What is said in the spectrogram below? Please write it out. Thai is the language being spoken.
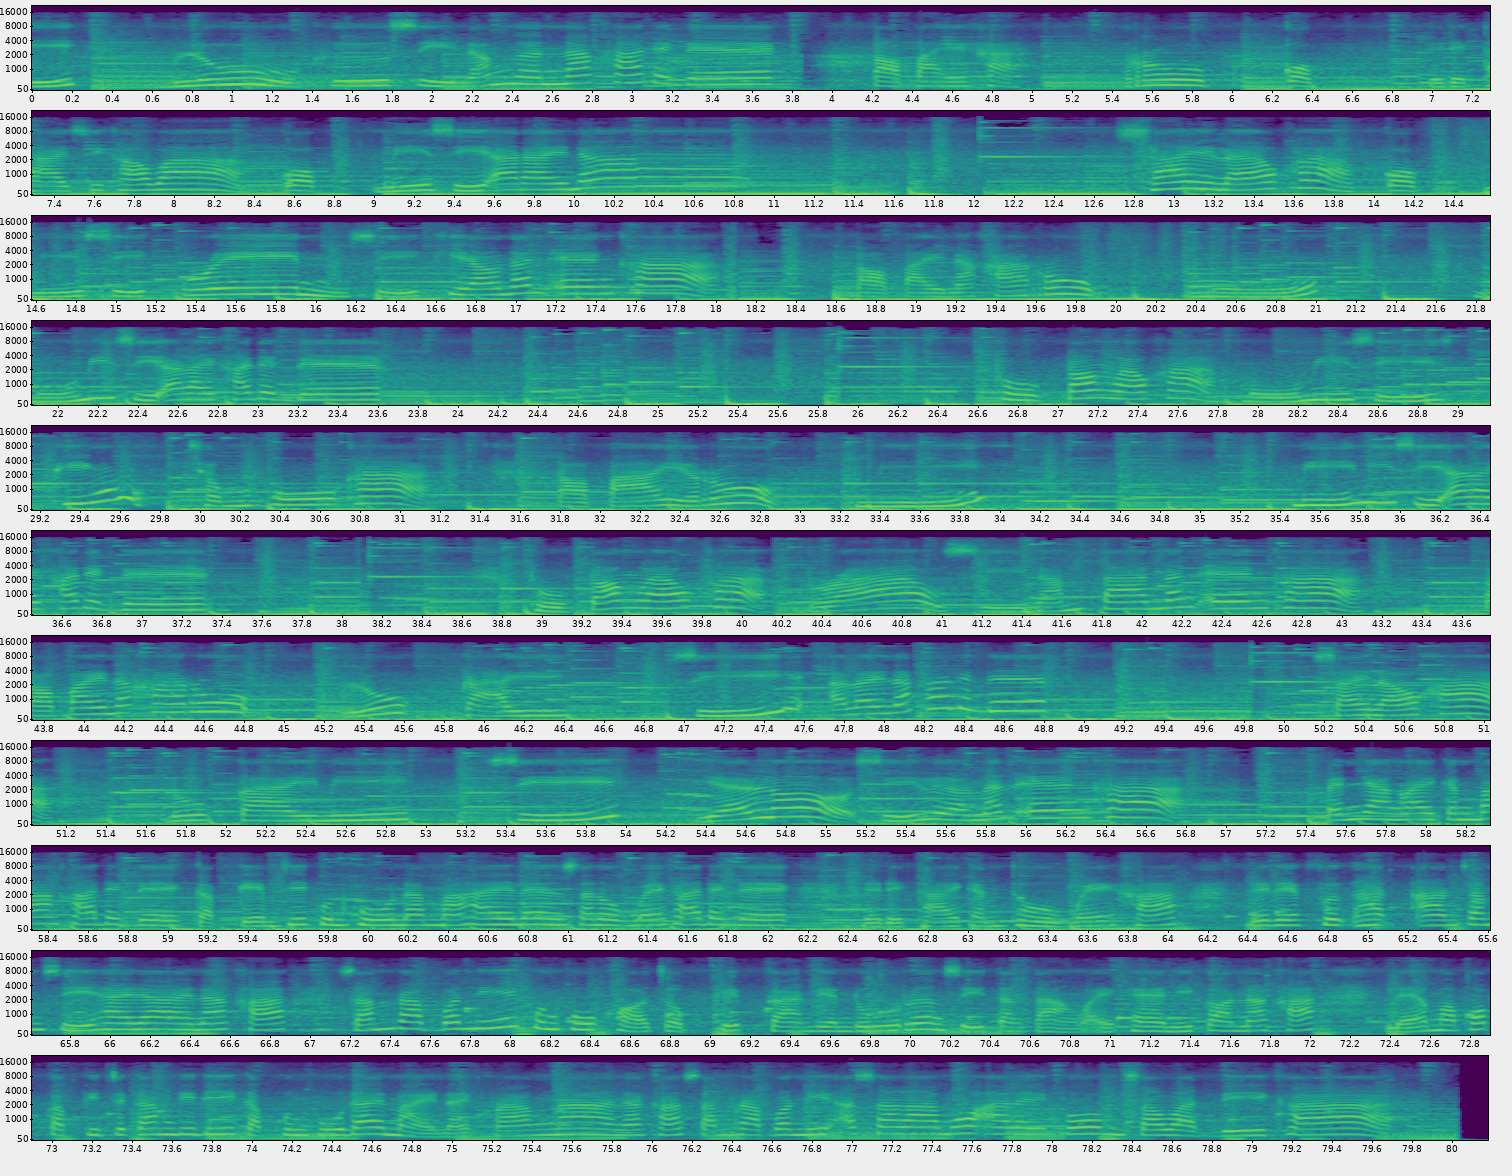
blue คือสีน้ำเงินนะคะเด็กๆ ต่อไปค่ะ รูปกบ เด็กๆทายสิคะว่า กบมีสีอะไรนะ ใช่แล้วค่ะ กบมีสีกรีน สีเขียวนั่นเองค่ะ ต่อไปนะคะ รูป หมู หมูมีสีอะไรคะเด็กๆถูกต้องแล้วค่ะ หมูมีสีพิงค์ชมพูค่ะ ต่อไปรูปหมี หมีมีสีอะไรคะเด็กๆ ถูกต้องแล้วค่ะ brown สีน้ำตาลนั่นเองค่ะ ต่อไปนะคะรูป ลูกไก่ สีอะไรนะคะเด็กๆ ใช่แล้วค่ะ ลูกไก่มี สี yellow สีเหลืองนั่นเองค่ะ เป็นอย่างไรกันบ้างคะเด็กๆ กับเกมที่คุณครูนำมาให้เล่นสนุกไหมคะเด็กๆ เด็กๆทายกันถูกไหมคะ เด็กๆ ฝึกหัดอ่านจำสีให้ได้นะคะสำหรับวันนี้คุณครูขอจบคลิปการเรียนรู้เรื่องสีต่างๆ ไว้แค่นี้ก่อนนะคะ แล้วมาพบกับกิจกรรมดีๆ กับคุณครูได้ใหม่ในครั้งหน้านะคะสำหรับวันนี้อัสสลามุอะลัยกุม สวัสดีค่ะ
